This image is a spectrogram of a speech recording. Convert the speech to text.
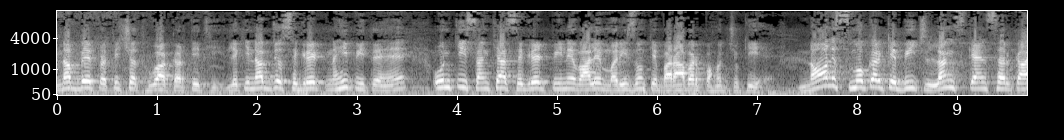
90 प्रतिशत हुआ करती थी, लेकिन अब जो सिगरेट नहीं पीते हैं उनकी संख्या सिगरेट पीने वाले मरीजों के बराबर पहुँच चुकी है। नॉन स्मोकर के बीच लंग्स कैंसर का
